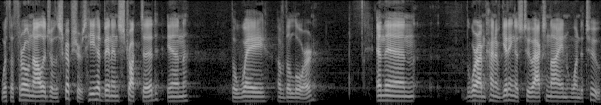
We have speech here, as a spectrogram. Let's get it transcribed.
with a thorough knowledge of the scriptures. He had been instructed in the way of the Lord. And then where I'm kind of getting us to, Acts 9 1 to 2.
